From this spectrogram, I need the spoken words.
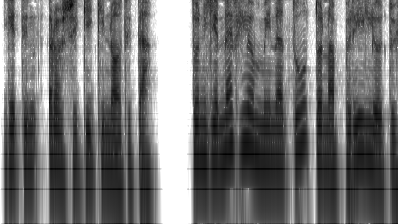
για την ρωσική κοινότητα. Τον γενέθλιο μήνα του, τον Απρίλιο του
